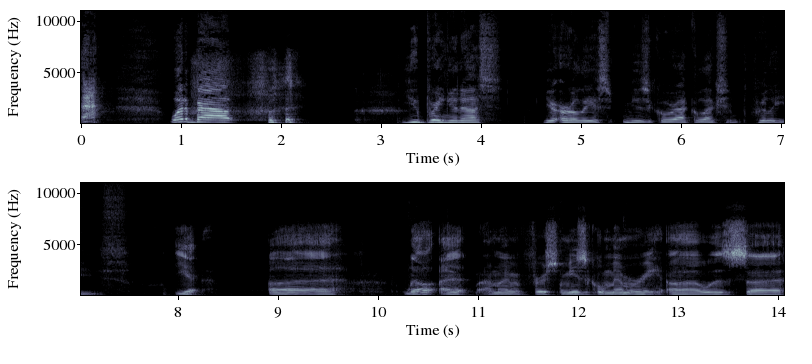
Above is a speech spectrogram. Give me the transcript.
what about you bringing us your earliest musical recollection, please? Yeah. Uh, well, I, my first musical memory uh, was uh,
